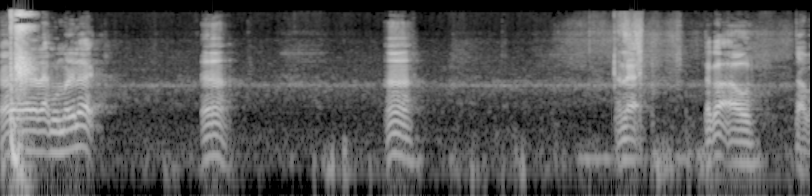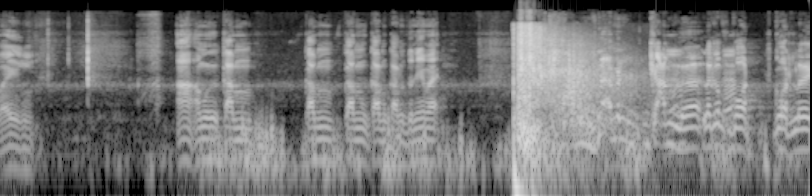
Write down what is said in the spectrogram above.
เออแหละหมุนมาเรื่อยๆเออเออนั่นแหละ แล้วก็เอาจับไว้อย่างงี้อะเอามือกำกำกำกำกำตัวนี้ไว้แล้วมันกำเลยแล้วก็กดกดเลย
